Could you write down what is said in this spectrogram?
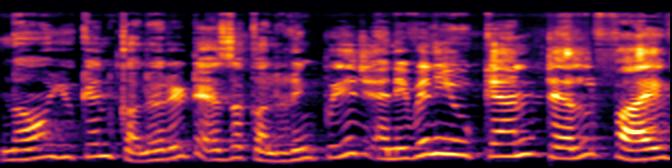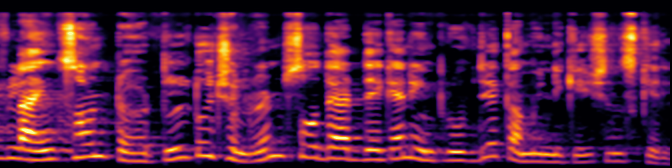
Now you can color it as a coloring page and even you can tell five lines on turtle to children so that they can improve their communication skill.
